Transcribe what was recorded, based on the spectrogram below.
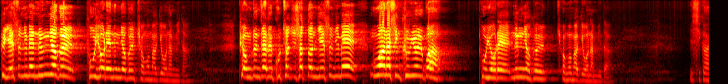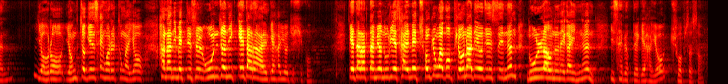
그 예수님의 능력을 보혈의 능력을 경험하기 원합니다. 병든 자를 고쳐주셨던 예수님의 무한하신 긍휼과 보혈의 능력을 경험하기 원합니다. 이 시간 여러 영적인 생활을 통하여 하나님의 뜻을 온전히 깨달아 알게 하여 주시고 깨달았다면 우리의 삶에 적용하고 변화되어질 수 있는 놀라운 은혜가 있는 이 새벽 되게 하여 주옵소서.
